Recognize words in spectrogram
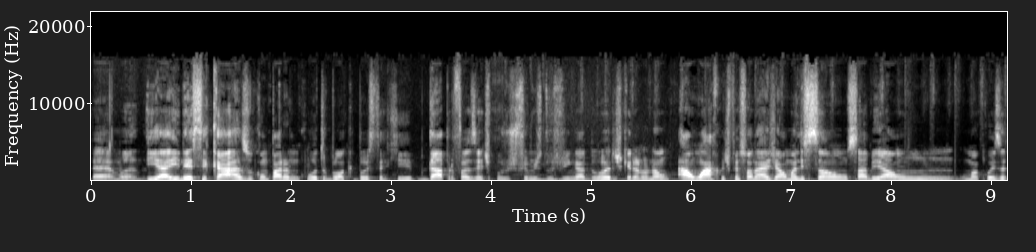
É, mano. E aí, nesse caso, comparando com outro blockbuster que dá pra fazer, tipo os filmes dos Vingadores, querendo ou não, há um arco de personagem, há uma lição, sabe? Há um, uma coisa.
